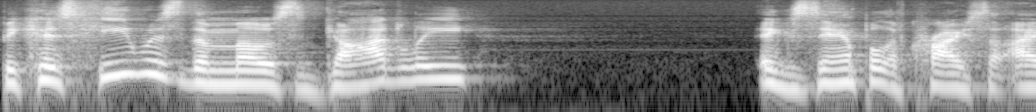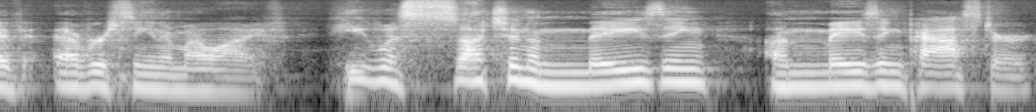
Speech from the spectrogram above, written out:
Because he was the most godly example of Christ that I've ever seen in my life. He was such an amazing, amazing pastor.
